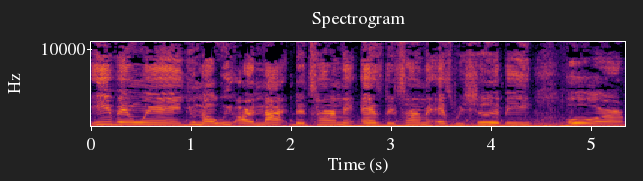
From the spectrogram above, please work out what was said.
even when, you know, we are not determined as determined as we should be, or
